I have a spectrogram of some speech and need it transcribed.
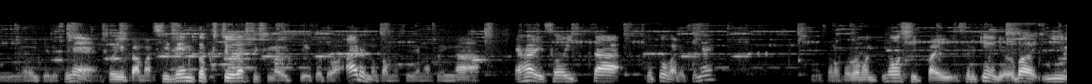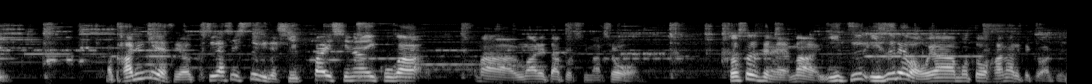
においてですね、というか、まあ、自然と口を出してしまうっていうことはあるのかもしれませんが、やはりそういったことがですね、その子供の失敗する権利を奪い、まあ、仮にですよ、口出ししすぎて失敗しない子が、まあ、生まれたとしましょう。そうするとですね、まあ、いず、いずれは親元を離れていくわけで、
